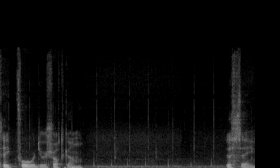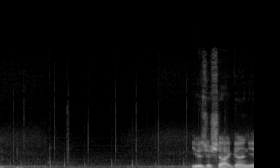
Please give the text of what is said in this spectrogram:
take forward your shotgun. Just saying. Use your shotgun. Yeah.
